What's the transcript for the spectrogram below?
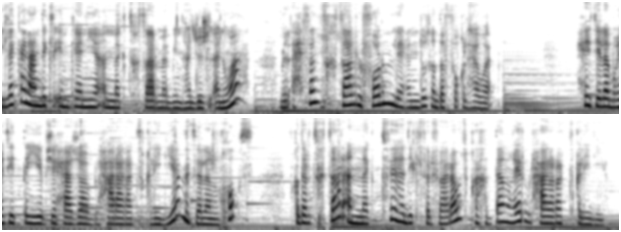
إلا كان عندك الإمكانية أنك تختار ما بين هاد جوج الأنواع من الأحسن تختار الفرن اللي عنده تدفق الهواء. حيث إلا بغيتي تطيب شي حاجة بالحرارة التقليدية مثلا الخبز تقدر تختار أنك تطفي هذيك الفرفارة وتبقى خدام غير بالحرارة التقليدية.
